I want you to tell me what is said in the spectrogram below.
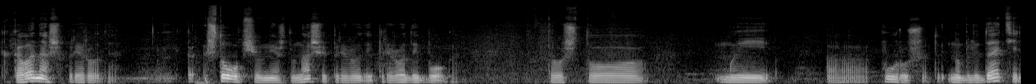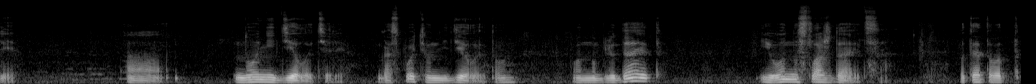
Какова наша природа? Что общего между нашей природой и природой Бога? То, что мы э, пуруша, наблюдатели, э, но не делатели. Господь, Он не делает, Он, он наблюдает, и Он наслаждается. Вот это вот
